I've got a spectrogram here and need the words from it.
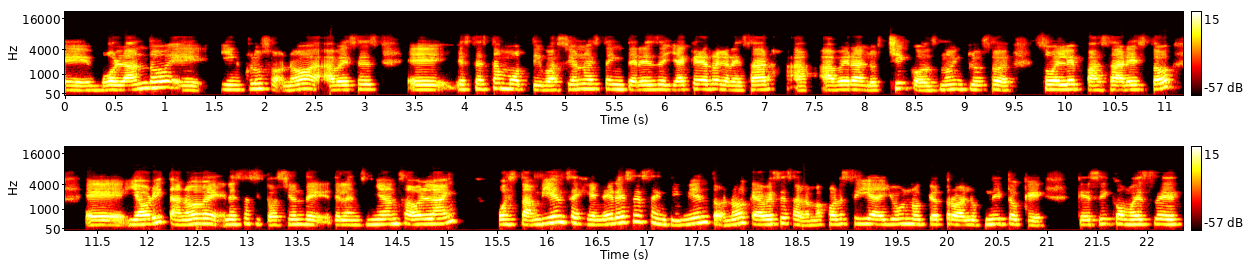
eh, volando, eh, incluso, ¿no? A veces está esta motivación o este interés de ya querer regresar a, ver a los chicos, ¿no? Incluso suele pasar esto. y ahorita, ¿no? En esta situación de, de la enseñanza online, pues también se genera ese sentimiento, ¿no? Que a veces a lo mejor sí hay uno que otro alumnito que, que sí como ese,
